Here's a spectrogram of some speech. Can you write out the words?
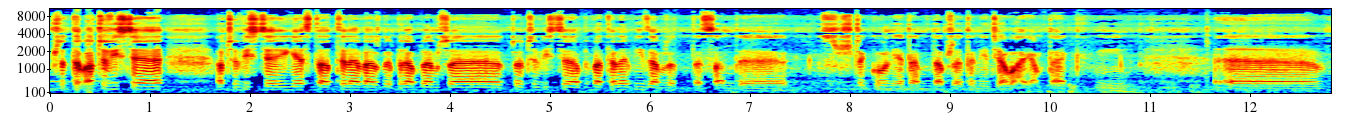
przy tym oczywiście Oczywiście jest to tyle ważny problem, że oczywiście obywatele widzą, że te sądy szczególnie tam dobrze to nie działają, tak? I, e, i,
